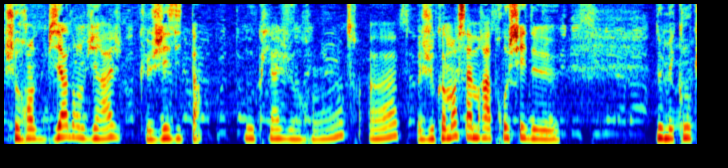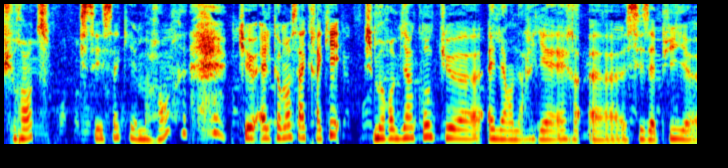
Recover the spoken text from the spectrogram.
je rentre bien dans le virage, que j'hésite pas. Donc là, je rentre, hop. Je commence à me rapprocher de, de mes concurrentes c'est ça qui est marrant, qu'elle commence à craquer. Je me rends bien compte qu'elle euh, est en arrière, euh, ses appuis euh,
